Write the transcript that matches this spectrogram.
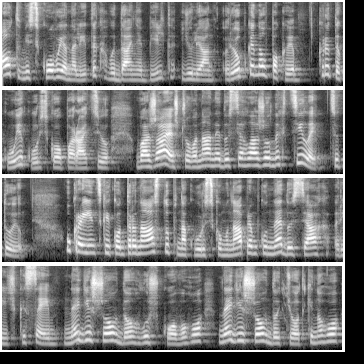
А от військовий аналітик видання Більд Юліан Рьобке навпаки критикує курську операцію. Вважає, що вона не досягла жодних цілей. Цитую. Український контрнаступ на Курському напрямку не досяг річки Сейм, не дійшов до Глушкового, не дійшов до Тьоткіного,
